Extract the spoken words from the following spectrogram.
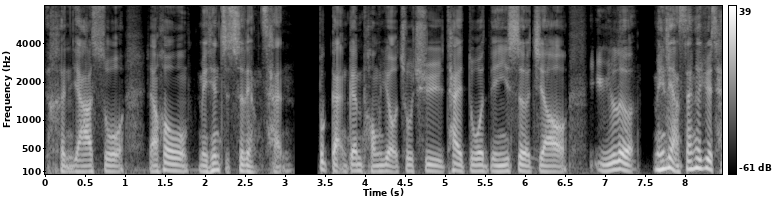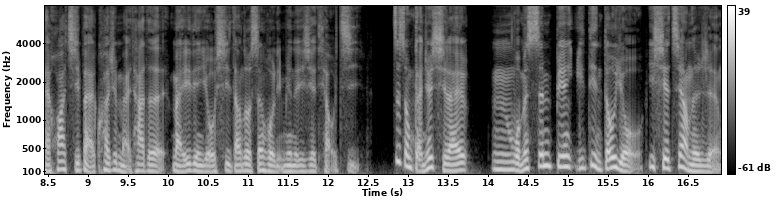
很压缩，然后每天只吃两餐，不敢跟朋友出去太多联谊社交、娱乐，每两三个月才花几百块去买他的买一点游戏，当做生活里面的一些调剂。这种感觉起来，嗯，我们身边一定都有一些这样的人。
